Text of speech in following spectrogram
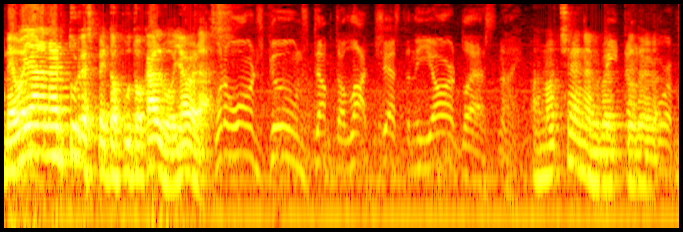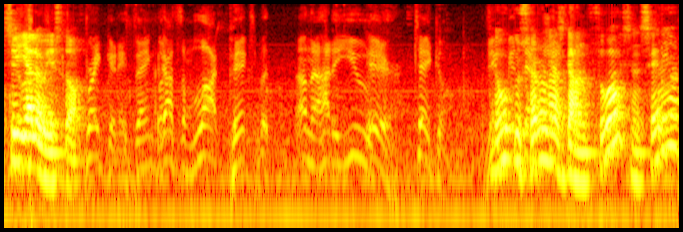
Me voy a ganar tu respeto, puto calvo, ya verás. Anoche en el vertedero. Sí, ya lo he visto. Them. ¿Tengo que usar unas ganzúas? ¿En serio?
